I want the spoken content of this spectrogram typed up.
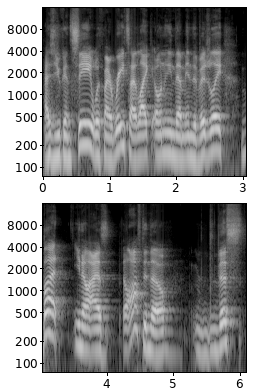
As you can see with my REITs, I like owning them individually. But, you know, as often though, this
